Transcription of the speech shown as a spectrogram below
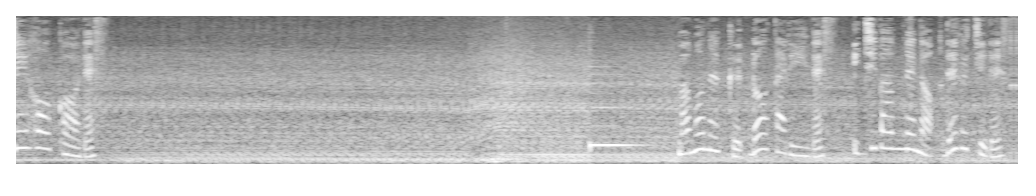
進方向です。まもなくロータリーです。1番目の出口です。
